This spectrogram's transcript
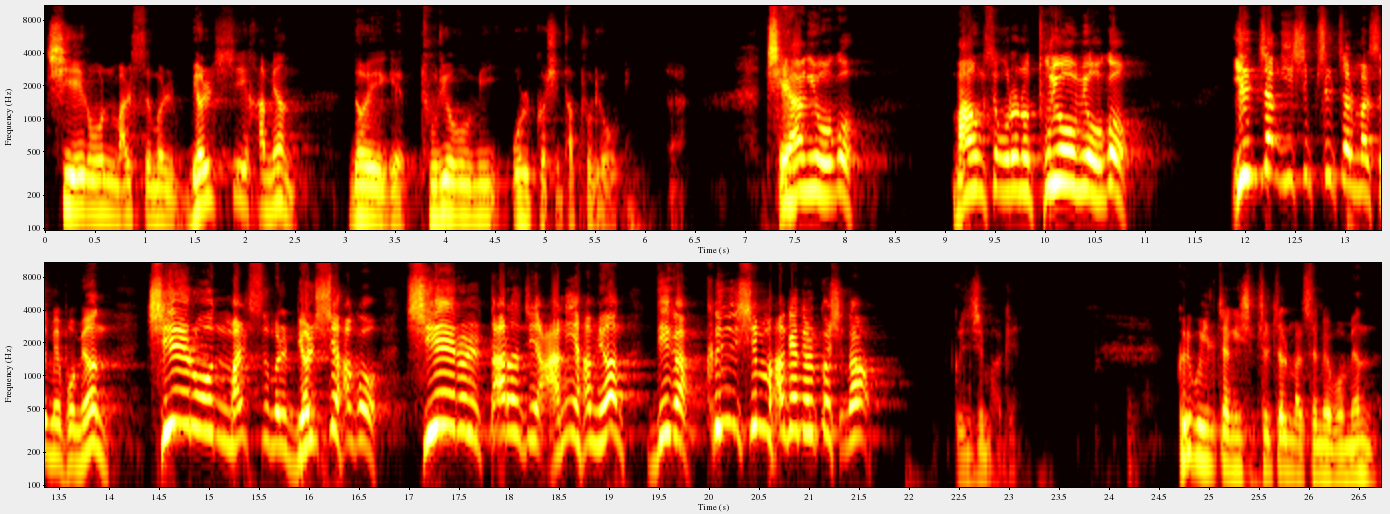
지혜로운 말씀을 멸시하면 너에게 두려움이 올 것이다. 두려움이. 예. 재앙이 오고 마음속으로는 두려움이 오고 1장 27절 말씀에 보면 지혜로운 말씀을 멸시하고 지혜를 따르지 아니하면 네가 근심하게 될 것이다. 근심하게. 그리고 1장 27절 말씀에 보면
